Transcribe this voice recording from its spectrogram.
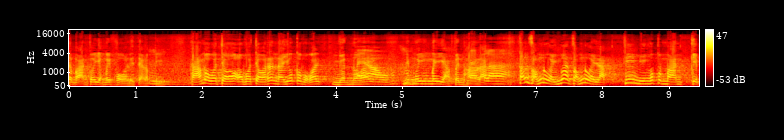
ศบาลก็ยังไม่พอเลยแต่ละปี ถามอบจอบจท่านนายกก็บอกว่าเงินน้อยไม่เอายังไม่ไม่อยากเป็นภาระไม่กล้าทั้งสองหน่วยเมื่อสองหน่วยหลัก ที่มีงบประมาณเก็บ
